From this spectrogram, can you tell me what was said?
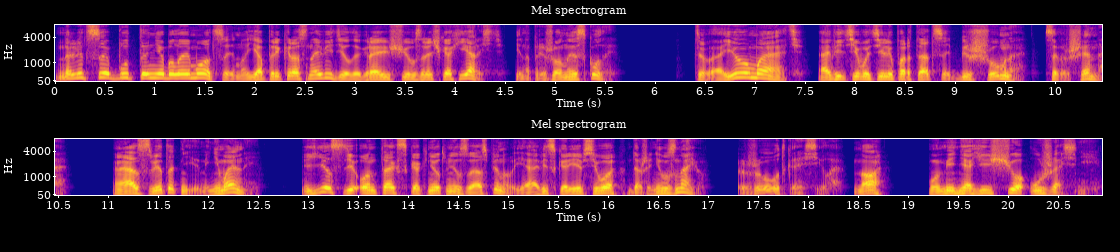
На лице будто не было эмоций, но я прекрасно видел играющую в зрачках ярость и напряженные скулы. Твою мать! А ведь его телепортация бесшумна, совершенно. А свет от нее минимальный. Если он так скакнет мне за спину, я ведь, скорее всего, даже не узнаю. Жуткая сила. Но у меня еще ужасней.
